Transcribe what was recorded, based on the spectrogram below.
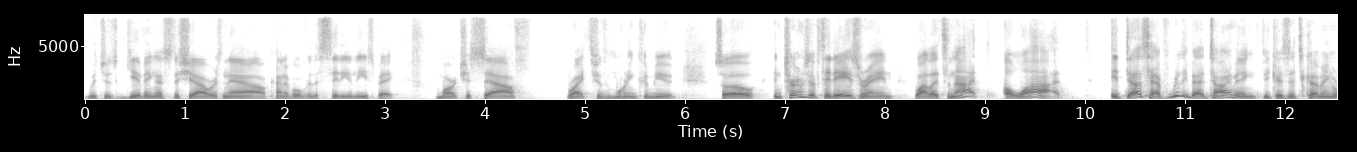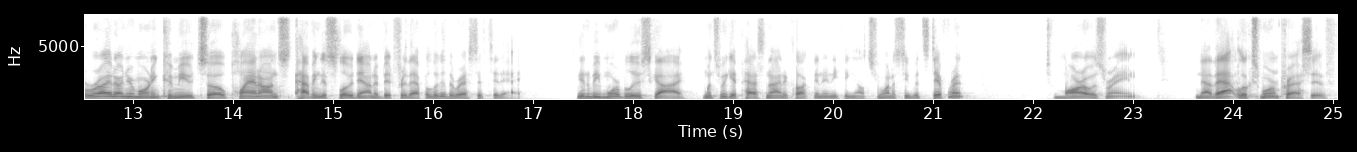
which is giving us the showers now, kind of over the city and the East Bay, marches south right through the morning commute. So in terms of today's rain, while it's not a lot, it does have really bad timing because it's coming right on your morning commute. So plan on having to slow down a bit for that. But look at the rest of today. It's going to be more blue sky once we get past 9 o'clock than anything else. You want to see what's different? Tomorrow's rain. Now that looks more impressive.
